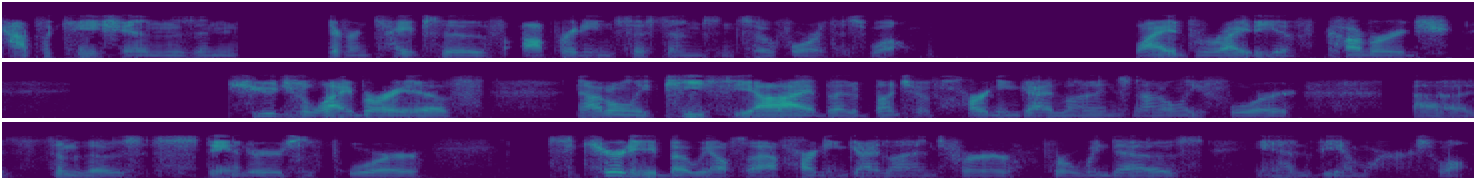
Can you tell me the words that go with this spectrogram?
applications and different types of operating systems and so forth as well. Wide variety of coverage, huge library of not only PCI, but a bunch of hardening guidelines, not only for uh, some of those standards for security, but we also have hardening guidelines for, for Windows and VMware as well.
